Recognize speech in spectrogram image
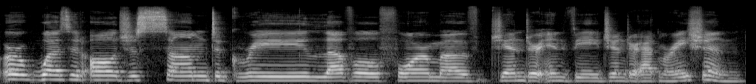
Or was it all just some degree, level, form of gender envy, gender admiration?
